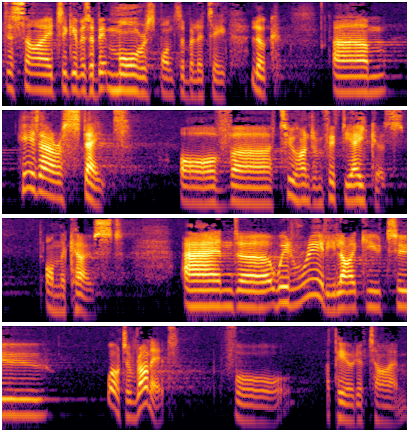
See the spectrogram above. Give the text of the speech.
decide to give us a bit more responsibility. Look, um, here's our estate of uh, 250 acres on the coast. And uh, we'd really like you to, well, to run it for a period of time.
